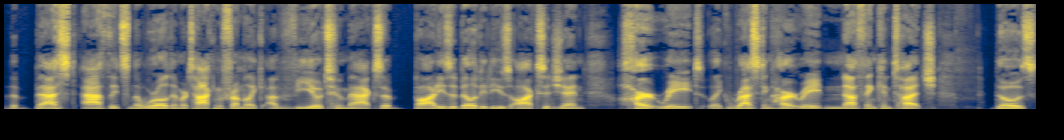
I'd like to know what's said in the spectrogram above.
the best athletes in the world, and we're talking from like a VO2 max, a body's ability to use oxygen, heart rate, like resting heart rate, nothing can touch those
